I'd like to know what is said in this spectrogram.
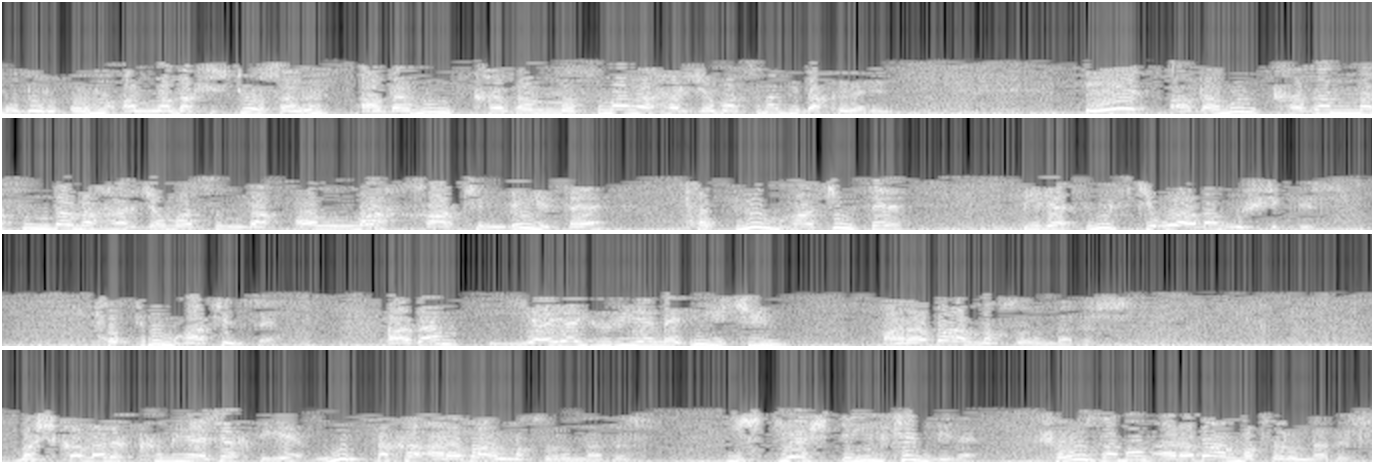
mudur onu anlamak istiyorsanız adamın kazanmasına ve harcamasına bir bakıverin. Eğer adamın kazanmasında ve harcamasında Allah hakim değilse, toplum hakimse bilesiniz ki o adam müşriktir. Toplum hakimse. Adam yaya yürüyemediği için araba almak zorundadır. Başkaları kınayacak diye mutlaka araba almak zorundadır. İhtiyaç değilken bile çoğu zaman araba almak zorundadır.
